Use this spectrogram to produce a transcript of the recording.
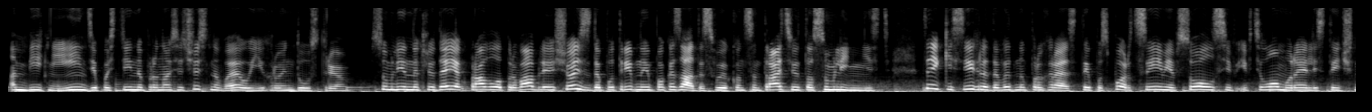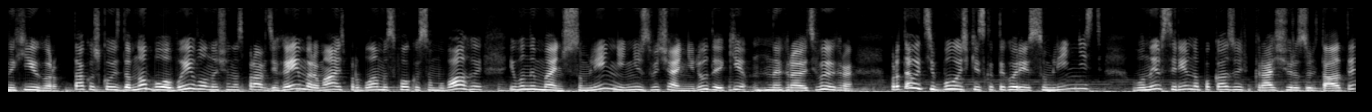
Амбітні інді постійно приносять щось нове у ігроіндустрію. Сумлінних людей, як правило, приваблює щось, де потрібно і показати свою концентрацію та сумлінність. Це якісь ігри, де видно прогрес, типу спортсимів, соулсів і в цілому реалістичних ігор. Також колись давно було виявлено, що насправді геймери мають проблеми з фокусом уваги, і вони менш сумлінні, ніж звичайні люди, які не грають в ігри. Проте оці булочки з категорії сумлінність вони все рівно показують кращі результати.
